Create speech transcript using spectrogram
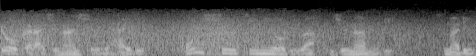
今日から受難週に入り今週金曜日は受難日つまり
